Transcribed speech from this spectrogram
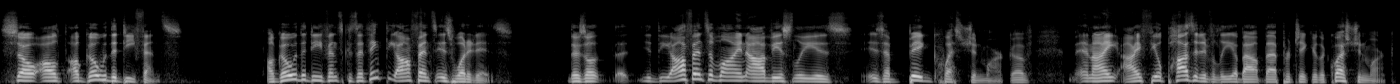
so I'll I'll go with the defense. I'll go with the defense because I think the offense is what it is. There's a uh, the offensive line obviously is is a big question mark of, and I I feel positively about that particular question mark.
